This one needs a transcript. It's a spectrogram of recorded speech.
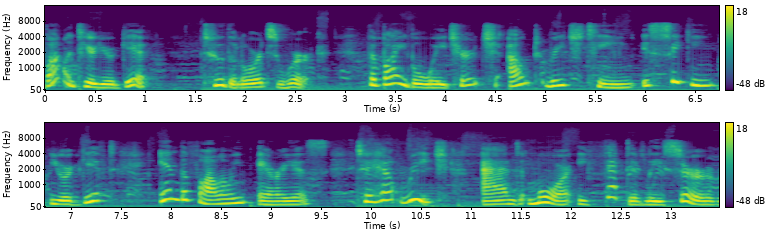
volunteer your gift to the Lord's work. The Bible Way Church outreach team is seeking your gift in the following areas to help reach and more effectively serve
